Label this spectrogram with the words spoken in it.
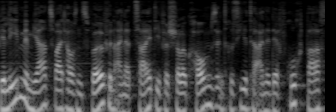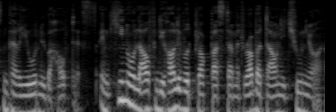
Wir leben im Jahr 2012 in einer Zeit, die für Sherlock Holmes Interessierte eine der fruchtbarsten Perioden überhaupt ist. Im Kino laufen die Hollywood-Blockbuster mit Robert Downey Jr.,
